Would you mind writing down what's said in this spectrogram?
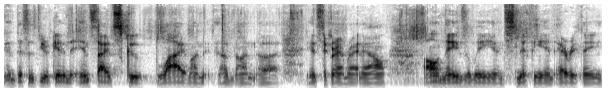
and this is you're getting the inside scoop live on on uh, Instagram right now, all nasally and sniffy and everything,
